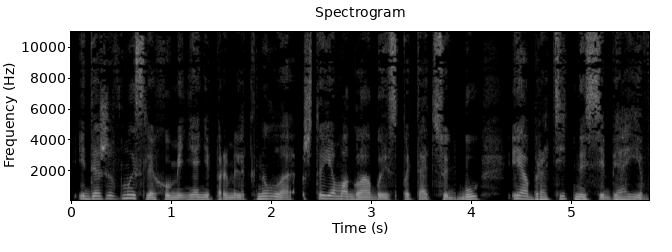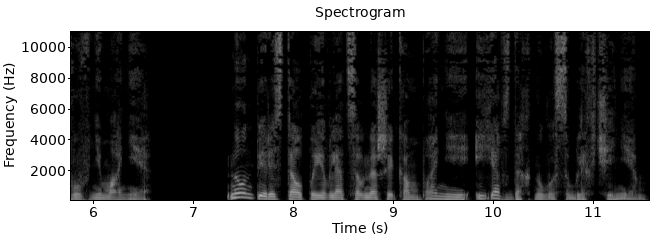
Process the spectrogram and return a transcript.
и даже в мыслях у меня не промелькнуло, что я могла бы испытать судьбу и обратить на себя его внимание. Но он перестал появляться в нашей компании, и я вздохнула с облегчением.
